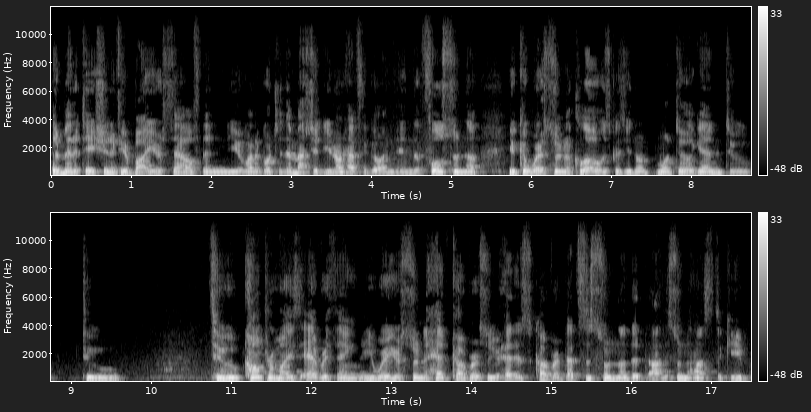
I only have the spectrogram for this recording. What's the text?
their meditation. If you're by yourself then you want to go to the masjid, you don't have to go in, in the full sunnah. You can wear sunnah clothes because you don't want to again to to to compromise everything. You wear your sunnah head cover so your head is covered, that's the sunnah that Ahl Sunnah has to keep.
